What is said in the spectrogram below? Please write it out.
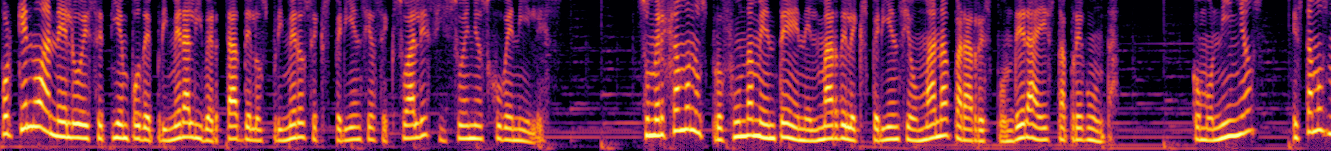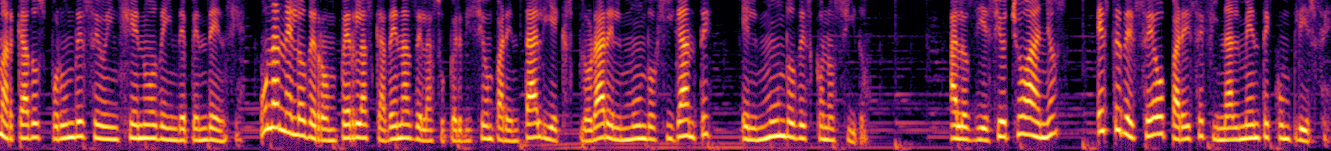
¿Por qué no anhelo ese tiempo de primera libertad de los primeros experiencias sexuales y sueños juveniles? Sumerjámonos profundamente en el mar de la experiencia humana para responder a esta pregunta. Como niños, estamos marcados por un deseo ingenuo de independencia, un anhelo de romper las cadenas de la supervisión parental y explorar el mundo gigante, el mundo desconocido. A los 18 años, este deseo parece finalmente cumplirse.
